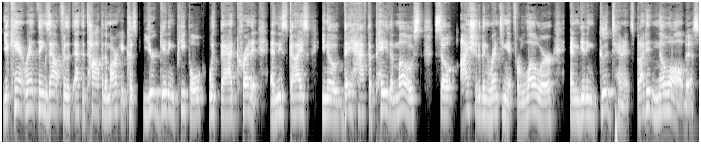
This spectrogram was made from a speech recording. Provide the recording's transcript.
You can't rent things out for the, at the top of the market because you're getting people with bad credit. And these guys, you know, they have to pay the most. So I should have been renting it for lower and getting good tenants, but I didn't know all this.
